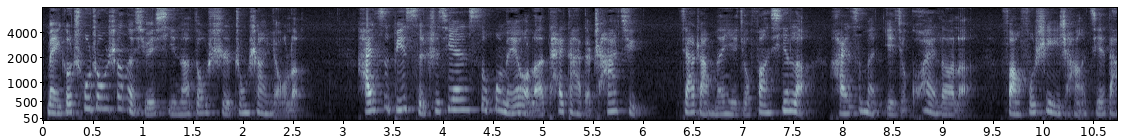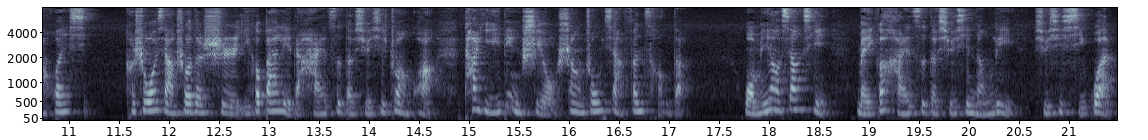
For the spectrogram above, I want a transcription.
每个初中生的学习呢都是中上游了，孩子彼此之间似乎没有了太大的差距，家长们也就放心了，孩子们也就快乐了，仿佛是一场皆大欢喜。可是我想说的是，一个班里的孩子的学习状况，他一定是有上中下分层的，我们要相信。每个孩子的学习能力、学习习惯，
